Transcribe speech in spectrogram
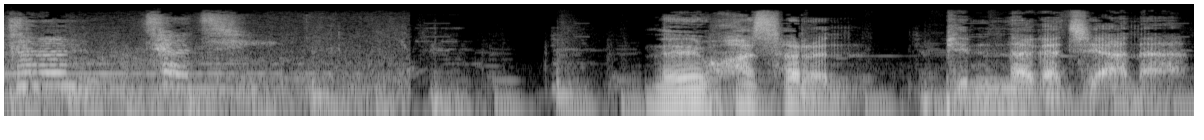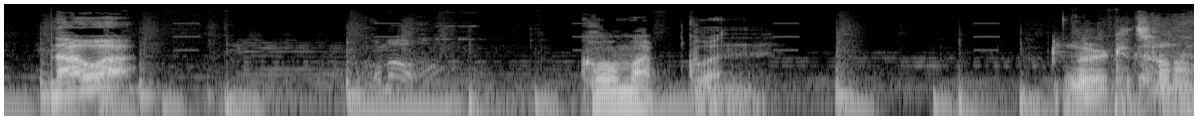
전원 처치. 내 화살은 빗나가지 않아. 나와! 고마워. 고맙군. 너 왜 이렇게 잘하?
